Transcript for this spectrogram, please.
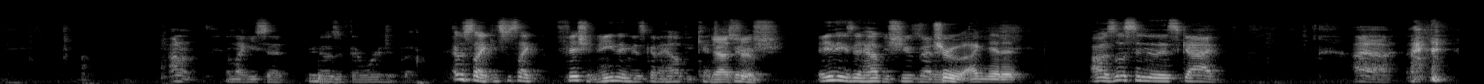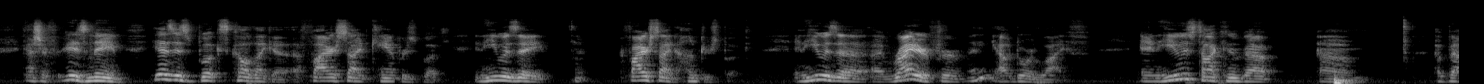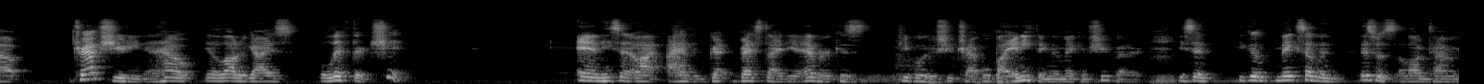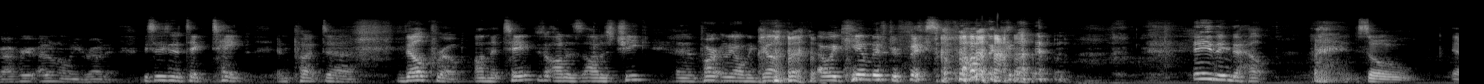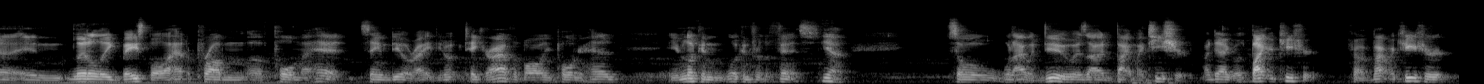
I don't. And like you said, who knows if they're worth it? But it was like it's just like fishing. Anything that's gonna help you catch Yeah, a it's true. fish. Anything's gonna help you shoot better. True, I get it. I was listening to this guy. Uh, gosh, I forget his name. He has this book. It's called like a, a fireside campers book, and he was a, a fireside hunters book, and he was a, a writer for I think Outdoor Life, and he was talking about um, about trap shooting and how you know, a lot of guys will lift their chin. And he said, "Oh, I, I have the best idea ever because people who shoot trap will buy anything to make them shoot better." He said you could make something. This was a long time ago. I, forget, I don't know when he wrote it. He said he's going to take tape and put uh, Velcro on the tape on his on his cheek and partly on the gun. that way, you can't lift your face up off the gun. Anything to help. So, uh, in Little League Baseball, I had a problem of pulling my head. Same deal, right? If You don't take your eye off the ball, you're pulling your head, and you're looking looking for the fence. Yeah. So what I would do is I would bite my T-shirt. My dad goes, "Bite your T-shirt." So I would bite my T-shirt,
